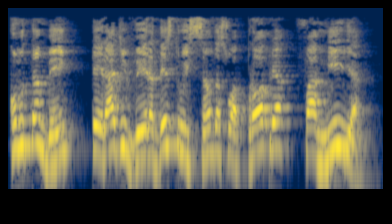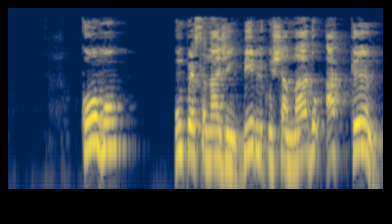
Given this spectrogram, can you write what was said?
como também terá de ver a destruição da sua própria família, como um personagem bíblico chamado Acã,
